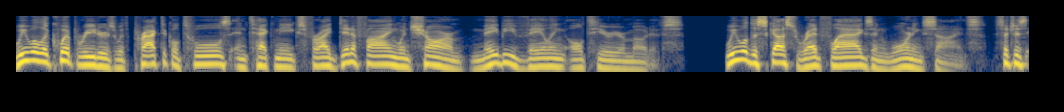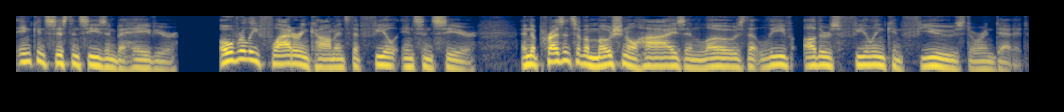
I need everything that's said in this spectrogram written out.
we will equip readers with practical tools and techniques for identifying when charm may be veiling ulterior motives. We will discuss red flags and warning signs, such as inconsistencies in behavior, overly flattering comments that feel insincere, and the presence of emotional highs and lows that leave others feeling confused or indebted.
